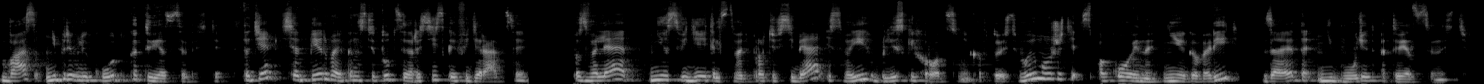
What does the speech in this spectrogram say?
вас не привлекут к ответственности. Статья 51 Конституции Российской Федерации позволяет не свидетельствовать против себя и своих близких родственников. То есть вы можете спокойно не говорить, за это не будет ответственности.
